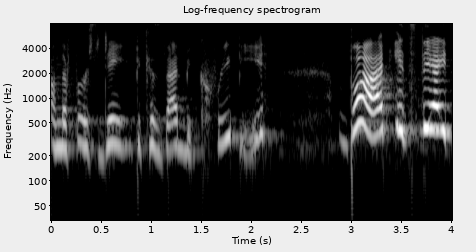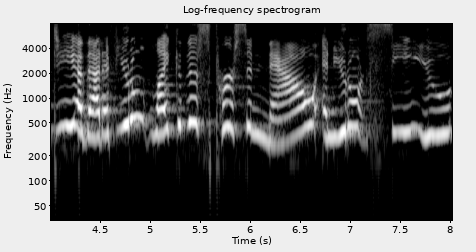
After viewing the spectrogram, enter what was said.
on the first date? Because that'd be creepy. But it's the idea that if you don't like this person now and you don't see you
